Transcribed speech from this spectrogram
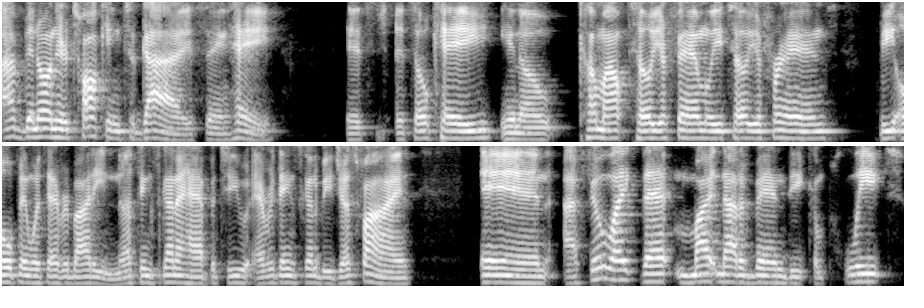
I've been on here talking to guys saying, "Hey, it's it's okay, you know, come out, tell your family, tell your friends, be open with everybody. Nothing's gonna happen to you. Everything's gonna be just fine." And I feel like that might not have been the complete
